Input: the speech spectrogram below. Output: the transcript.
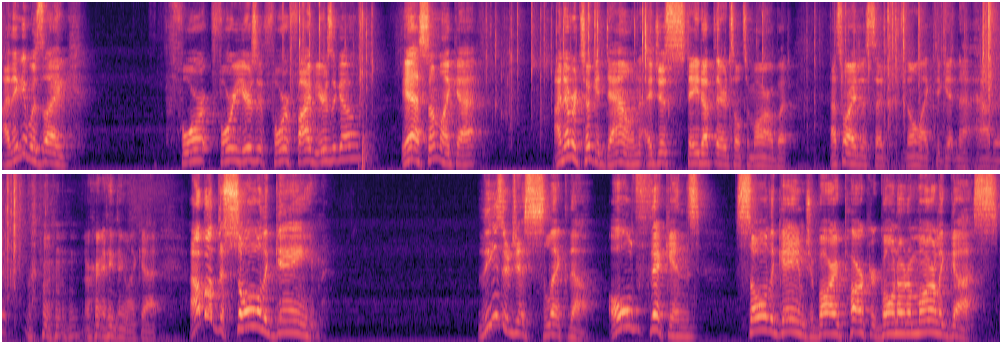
I think it was like four four years four or five years ago. Yeah, something like that. I never took it down. I just stayed up there until tomorrow, but that's why I just said don't like to get in that habit or anything like that. How about the soul of the game? These are just slick though. Old Thickens, soul of the game, Jabari Parker going over to Marley Gus.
